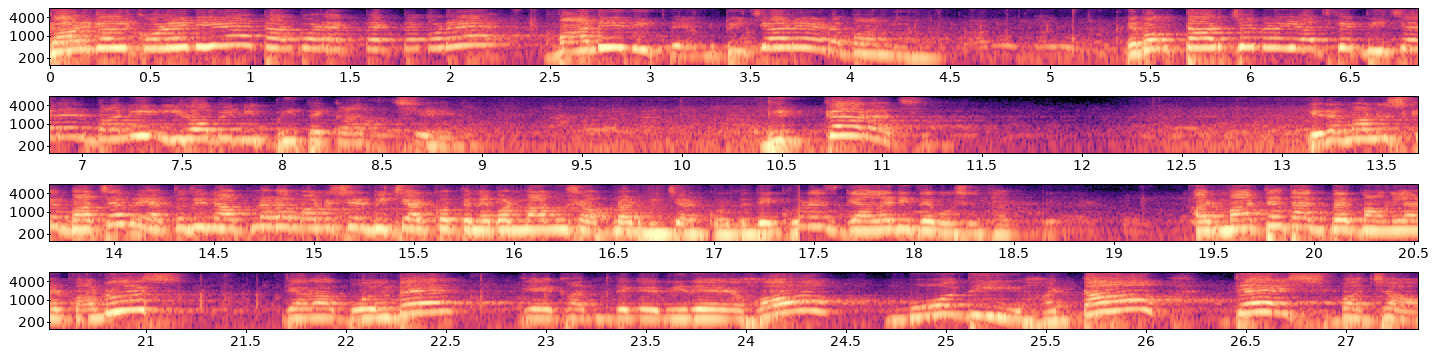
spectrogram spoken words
গার্গেল করে দিয়ে তারপর একটা একটা করে বাণী দিতেন, বিচারের বাণী। এবং তার জন্যই আজকে বিচারের বাণী নীরবে নিভৃতে কাঁদছে। ধিক্কার আছে। এরা মানুষকে বাঁচাবে? এতদিন আপনারা মানুষের বিচার করতেন, এবার মানুষ আপনার বিচার করবে। দেখুন গ্যালারিতে বসে থাকবে আর মাঠে থাকবে বাংলার মানুষ যারা বলবে যে এখান থেকে বিদে হ মোদি, হটাও, দেশ বাঁচাও।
